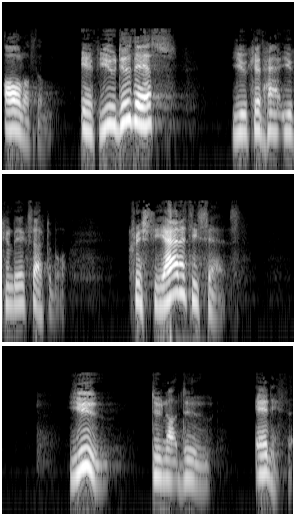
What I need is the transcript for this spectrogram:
all of them if you do this, you can ha- you can be acceptable. Christianity says, you do not do anything.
